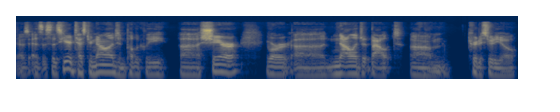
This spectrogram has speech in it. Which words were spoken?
as, as it says here, test your knowledge and publicly uh, share your uh, knowledge about um, Creator Studio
